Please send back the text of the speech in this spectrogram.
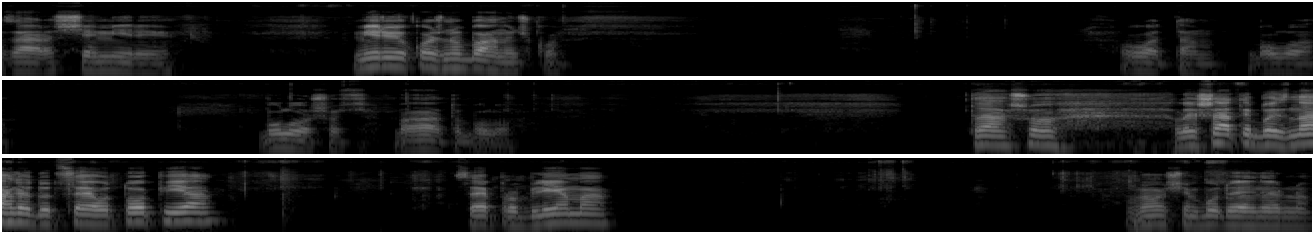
Зараз ще міряю. Міряю кожну баночку. От там було. Було щось. Багато було. Так що лишати без нагляду це утопія. Це проблема. Ну, в общем, буду я, наверное,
